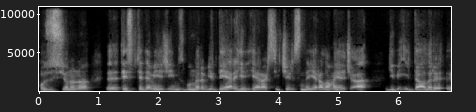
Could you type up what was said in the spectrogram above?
pozisyonunu e, tespit edemeyeceğimiz, bunların bir değer hiyerarşisi içerisinde yer alamayacağı gibi iddiaları e,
